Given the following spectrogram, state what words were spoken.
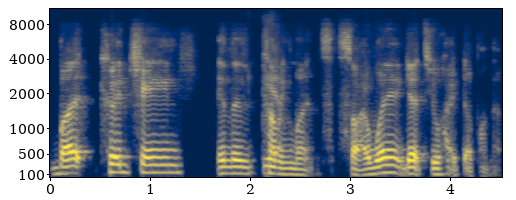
but could change in the coming months. So I wouldn't get too hyped up on that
